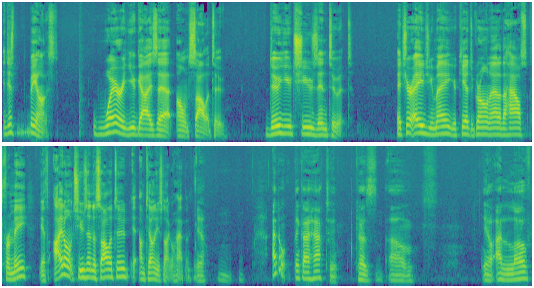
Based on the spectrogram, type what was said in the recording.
And just be honest. Where are you guys at on solitude? Do you choose into it? At your age, you may. Your kids are grown out of the house. For me, if I don't choose into solitude, I'm telling you, it's not going to happen. Yeah. I don't think I have to because, um, you know, I love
